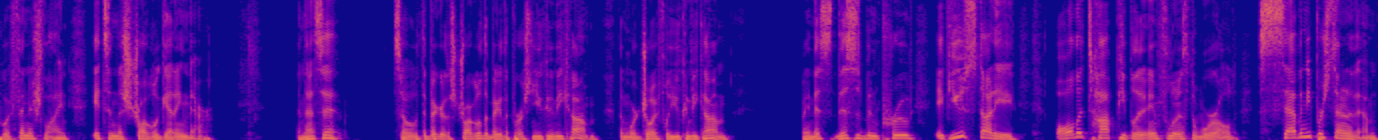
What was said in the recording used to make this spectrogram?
to a finish line; it's in the struggle getting there, and that's it. So the bigger the struggle, the bigger the person you can become, the more joyful you can become. I mean, this this has been proved. If you study all the top people that influence the world, seventy percent of them,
